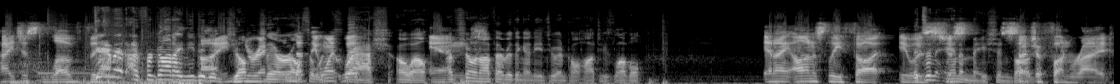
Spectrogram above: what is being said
I just love the. Damn it! I forgot I needed to jump there, or else it would went with, crash. Oh well, I've shown off everything I need to in Pohatu's level. And I honestly thought it was It's an just animation such bug. a fun ride.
